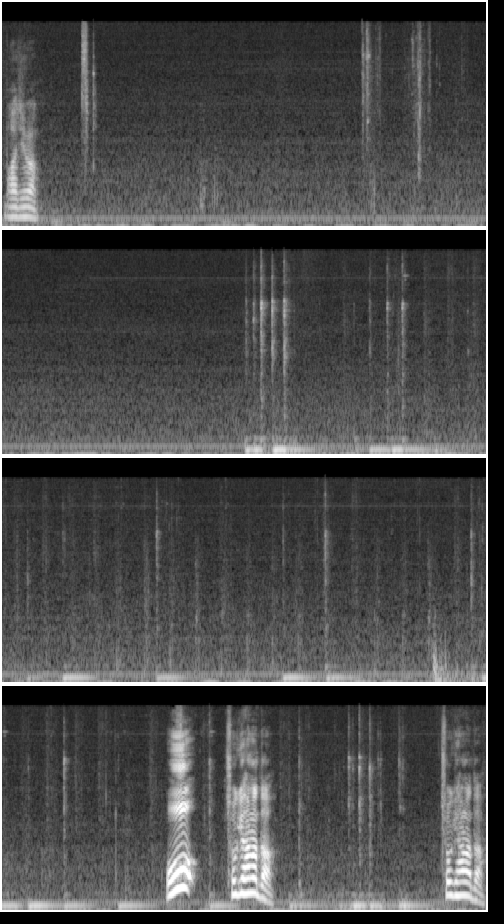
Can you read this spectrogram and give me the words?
마지막. 오! 저기 하나다. 저기 하나다.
